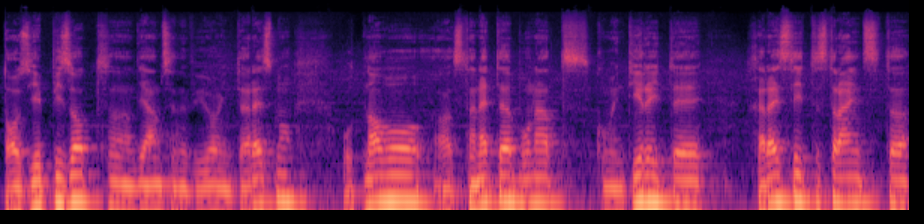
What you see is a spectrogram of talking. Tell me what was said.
този епизод. Надявам се да ви било интересно. Отново станете абонат, коментирайте, харесайте страницата,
